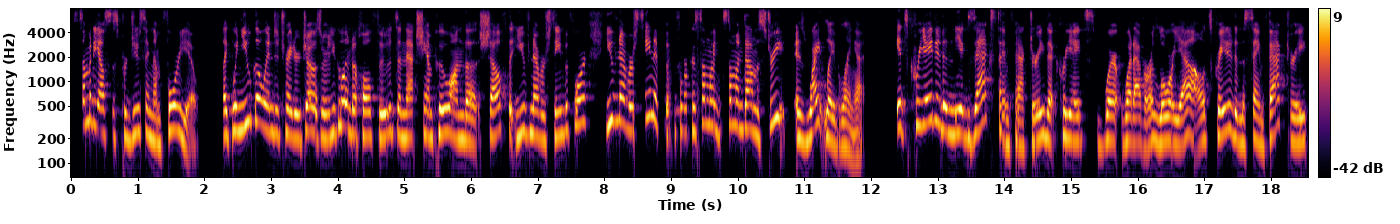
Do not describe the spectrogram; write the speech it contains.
Somebody else is producing them for you. Like when you go into Trader Joe's or you go into Whole Foods and that shampoo on the shelf that you've never seen before, you've never seen it before because someone someone down the street is white labeling it. It's created in the exact same factory that creates where whatever L'Oreal. It's created in the same factory,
